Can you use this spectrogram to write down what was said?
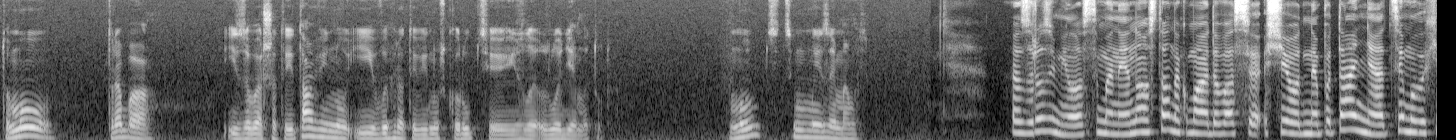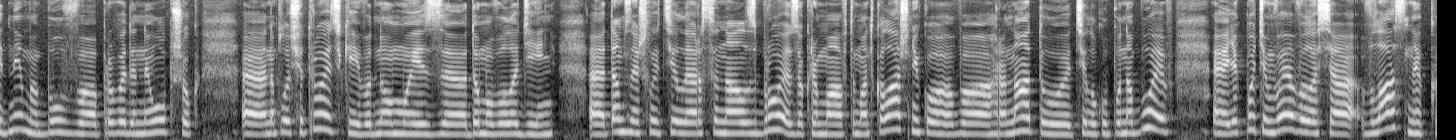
Тому треба і завершити і там війну, і виграти війну з корупцією і зло- злодіями тут. Ну, цим ми і займемося. Зрозуміло, Семене. І наостанок маю до вас ще одне питання. Цими вихідними був е, проведений обшук е, на площі Троїцькій в одному із е, домоволодінь. Там знайшли цілий арсенал зброї, зокрема автомат Калашнікова, гранату, цілу купу набоїв. Як потім виявилося, власник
